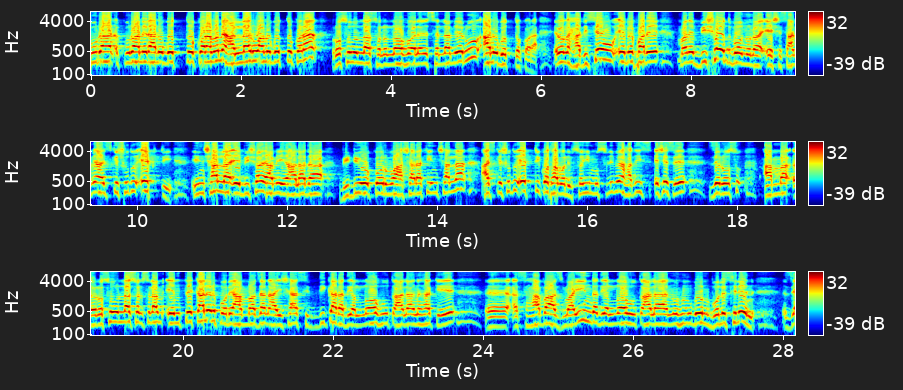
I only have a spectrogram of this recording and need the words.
কোরআন, কোরআনের আনুগত্য করা মানে আল্লাহরও আনুগত্য করা রসুল্লাহ সাল্লামেরও আনুগত্য করা। এবং হাদিসেও এ ব্যাপারে মানে বিশদ বর্ণনা এসেছে। আমি আজকে শুধু একটি। ইনশাল্লাহ এ বিষয়ে আমি আলাদা ভিডিও করব, আশা রাখি ইনশাল্লাহ আজকে শুধু একটি কথা বলি। সহি মুসলিমে হাদিস এসেছে যে রসুল আম্মা রসুল্লাহ সাল্লাম এন্তেকালের পরে আম্মাজান আইসা সিদ্দিকা রাদি আল্লাহ তালানহাকে সাহাবা আজমাইন রাদি আল্লাহ তালানহুমগুন বলেছিলেন যে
